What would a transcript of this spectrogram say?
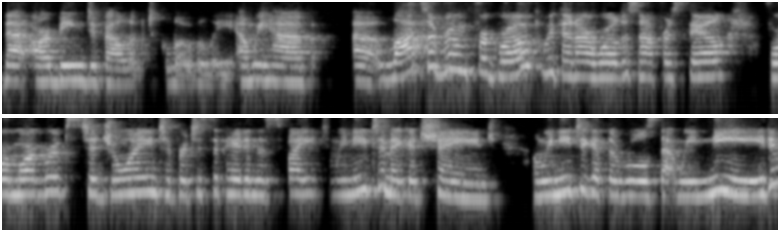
that are being developed globally. And we have uh, lots of room for growth within our world is not for sale for more groups to join to participate in this fight. We need to make a change and we need to get the rules that we need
